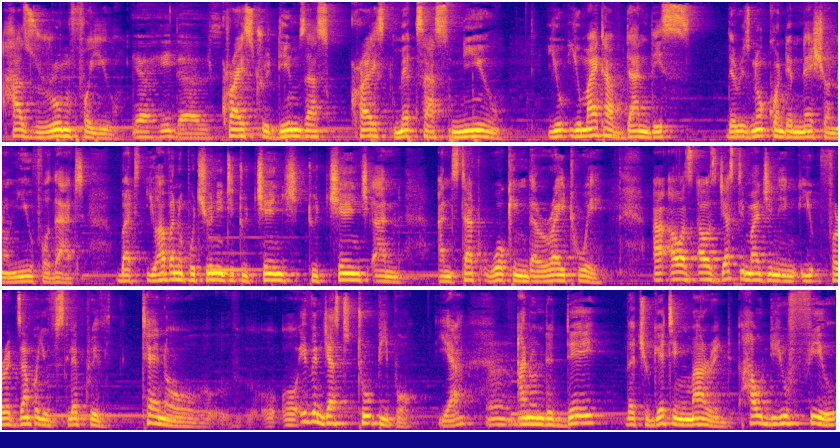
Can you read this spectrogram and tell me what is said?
has room for you. yeah he does Christ redeems us. Christ makes us new. You you might have done this. There is no condemnation on you for that. But you have an opportunity to change to change and and start walking the right way. I, I was I was just imagining you. For example, you've slept with ten or or even just two people. Yeah. And on the day that you're getting married, how do you feel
